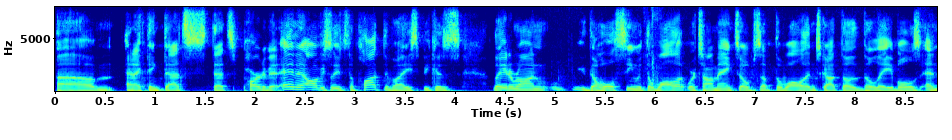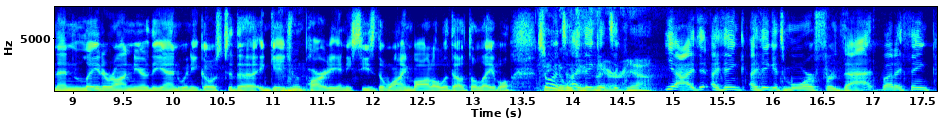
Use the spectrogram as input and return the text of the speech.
Um, and I think that's that's part of it. And obviously, it's the plot device because later on, the whole scene with the wallet, where Tom Hanks opens up the wallet and it's got the, the labels, and then later on near the end, when he goes to the engagement mm-hmm. party and he sees the wine bottle without the label. So, it's, I think it's a, yeah, yeah. I, th- I think I think it's more for that, but I think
